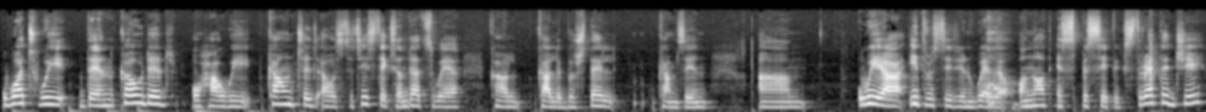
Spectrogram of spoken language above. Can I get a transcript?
what we then coded or how we counted our statistics, and that's where Carl, Kalle Börstell comes in. Um, we are interested in whether or not a specific strategy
